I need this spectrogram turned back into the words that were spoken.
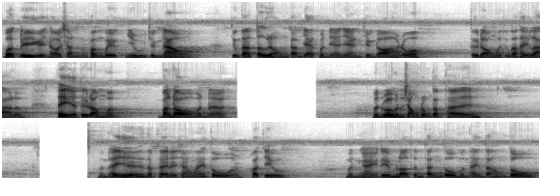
Bớt đi cái so sánh phân biệt nhiều chừng nào, Chúng ta tự động cảm giác mình nhẹ nhàng chừng đó, đúng không? Tự động mà chúng ta thấy lạ lắm. Thấy tự động á Ban đầu mình à, Mình vô mình sống trong tập thể. Mình thấy à, tập thể này sao không ai tu đó, Khó chịu. Mình ngày đêm lo tinh tấn tu mình thấy người ta không tu.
